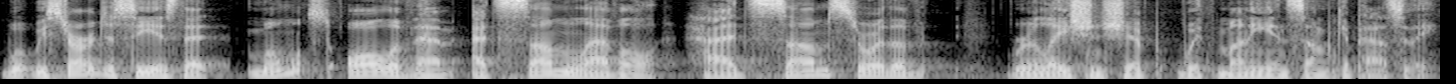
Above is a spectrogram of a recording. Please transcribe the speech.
what we started to see is that almost all of them at some level had some sort of relationship with money in some capacity.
